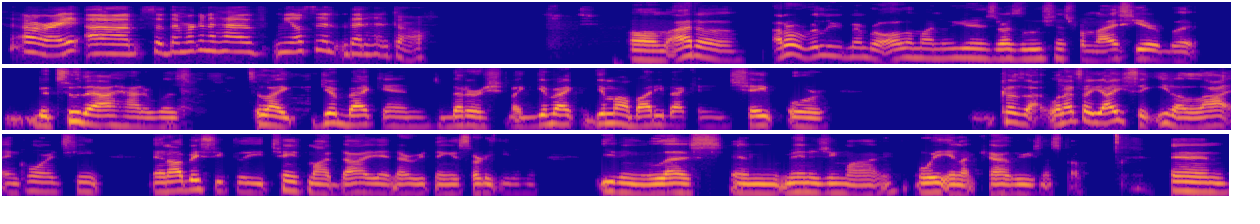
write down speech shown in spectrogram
All right. Um, so then we're gonna have Nielsen, then Hentoff. Um, I had a. I don't really remember all of my New Year's resolutions from last year, but the two that I had was to like get back in better, like get back, get my body back in shape, or because when I tell you, I used to eat a lot in quarantine, and I basically changed my diet and everything, and started eating eating less and managing my weight and like calories and stuff. And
